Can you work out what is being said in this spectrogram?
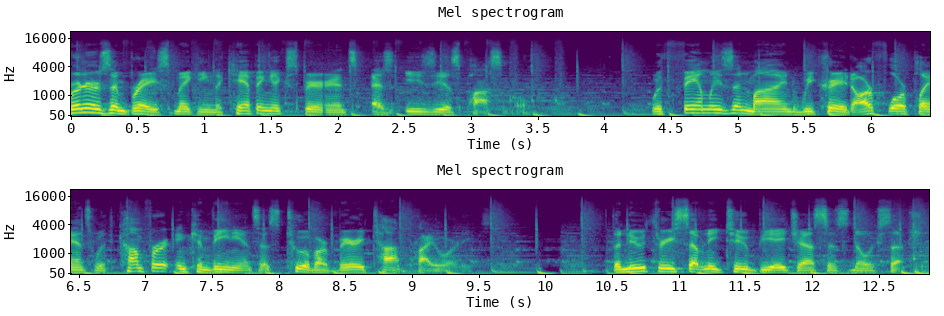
Sprinters embrace making the camping experience as easy as possible. With families in mind, we create our floor plans with comfort and convenience as two of our very top priorities. The new 372 BHS is no exception.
